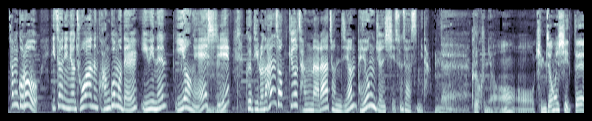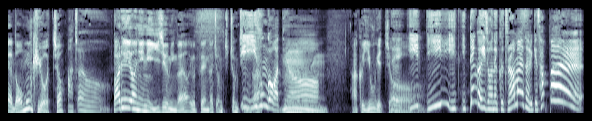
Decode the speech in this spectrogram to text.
참고로 2002년 좋아하는 광고 모델 2위는 이영애 씨, 그 뒤로는 한석규, 장나라, 전지현, 배용준 씨 순서였습니다. 네, 그렇군요. 어, 김정은 씨 이때 너무 귀여웠죠? 맞아요. 파리의 연인이 이즈음인가요? 요때인가? 좀, 좀이 뒤인가? 이후인 것 같아요. 음. 아, 그 이후겠죠. 네, 이, 이, 이, 이땐가 이전에 그 드라마에서 이렇게 삭발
